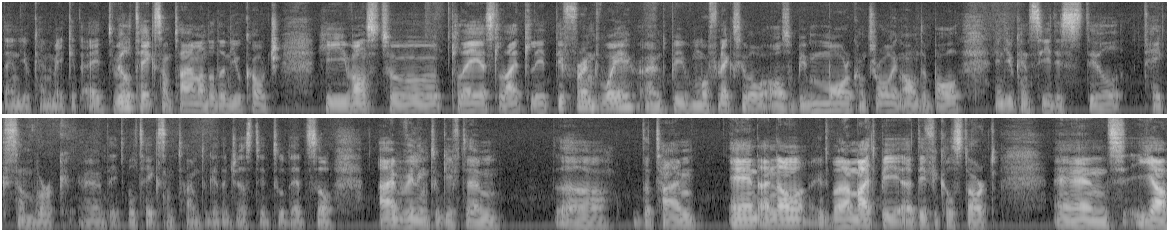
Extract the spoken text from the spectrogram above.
then you can make it. It will take some time under the new coach. He wants to play a slightly different way and be more flexible, also be more controlling on the ball and you can see this still takes some work and it will take some time to get adjusted to that. So I'm willing to give them uh, the time and I know it might be a difficult start and yeah,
